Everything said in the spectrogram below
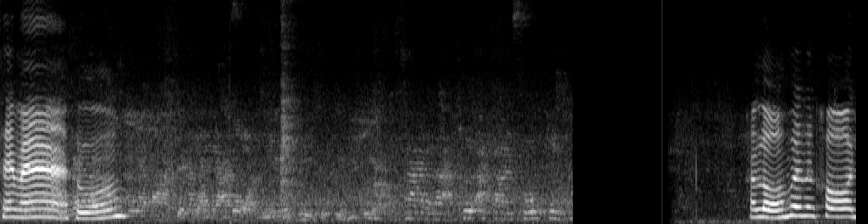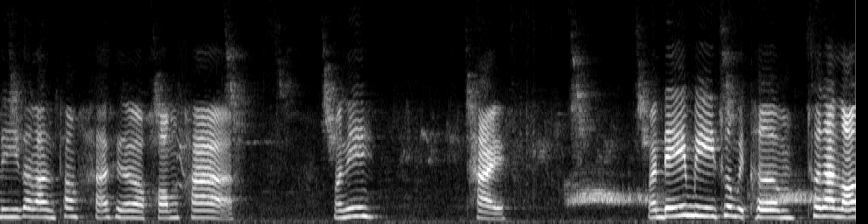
ใช่ไหมถุงใช่ค่ะคืออากฮัลโหลเพื่อนทุกคนดีต้อนรับช่องคาเทเลคอมค่ะ วันนี้ถ่าย วันนี้มีช่วงปิดเทอมช่วงหน้าร้อน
